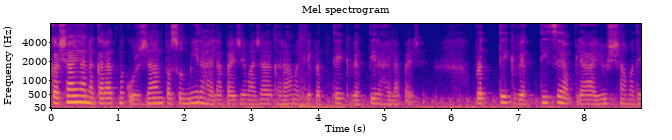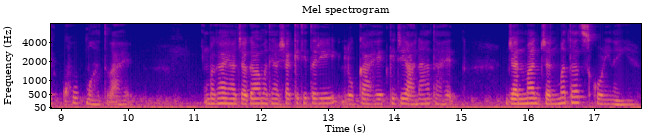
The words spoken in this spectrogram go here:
कशा ह्या नकारात्मक ऊर्जांपासून मी राहायला पाहिजे? माझ्या घरामधली प्रत्येक व्यक्ती राहायला पाहिजे. प्रत्येक व्यक्तीचे आपल्या आयुष्यामध्ये खूप महत्त्व आहे. बघा ह्या जगामध्ये अशा कितीतरी लोक आहेत की जी अनाथ आहेत. जन्मात जन्मताच कोणी नाही आहे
